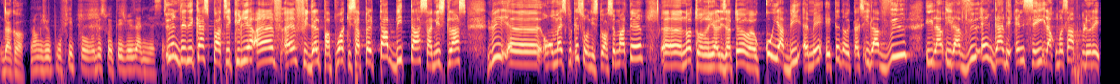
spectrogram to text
D'accord. Donc, je profite pour lui souhaiter joyeux anniversaire. Une dédicace particulière à un, à un fidèle papouas qui s'appelle Tabita Sanislas. Lui, euh, on m'a expliqué son histoire. Ce matin, euh, notre réalisateur euh, Kouyabi Aimé était dans le taxi. Il a vu, il a, il a vu un gars de NCI, il a commencé à pleurer.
